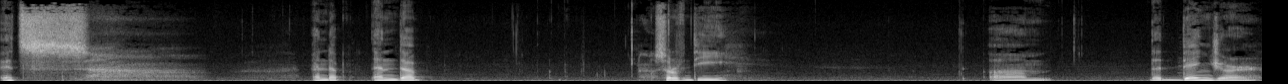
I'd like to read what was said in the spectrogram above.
it's and the and the sort of the um, the danger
